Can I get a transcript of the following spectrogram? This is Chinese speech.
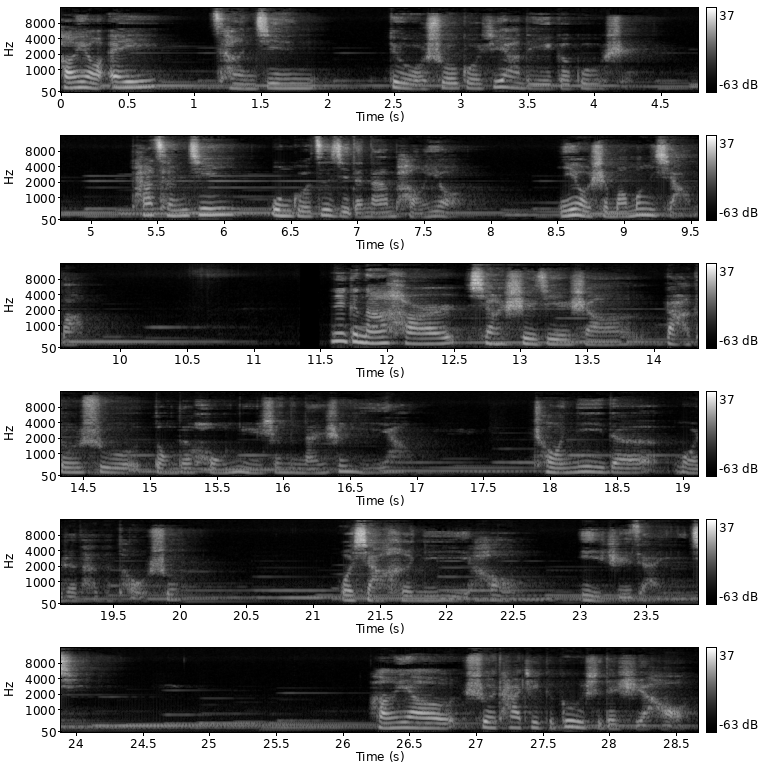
朋友 A 曾经对我说过这样的一个故事。她曾经问过自己的男朋友：“你有什么梦想吗？”那个男孩像世界上大多数懂得哄女生的男生一样，宠溺地摸着她的头说：“我想和你以后一直在一起。”朋友说他这个故事的时候。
